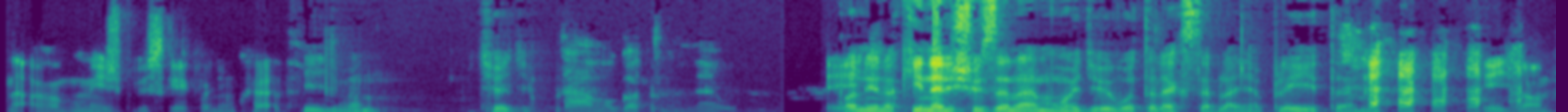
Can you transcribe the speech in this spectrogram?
Na, akkor mi is büszkék vagyunk rád. Így van. Úgyhogy... Támogatom Neo. Panninak innen is üzenem, hogy ő volt a legszebb lány a play Így van.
